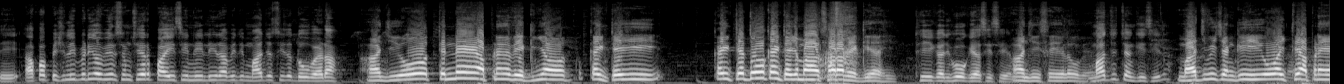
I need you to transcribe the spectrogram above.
ਤੇ ਆਪਾਂ ਪਿਛਲੀ ਵੀਡੀਓ ਵੀਰ ਸ਼ਮਸ਼ੇਰ ਪਾਈ ਸੀ ਨੀਲੀ ਰਾਵੀ ਦੀ ਮੱਝ ਸੀ ਤੇ ਦੋ ਵੈੜਾ। ਹਾਂਜੀ ਉਹ ਤਿੰਨੇ ਆਪਣੇ ਵੇਗੀਆਂ ਉਹ ਘੰਟੇ ਜੀ ਘੰਟੇ ਦੋ ਘੰਟੇ ਚ ਮਾਲ ਸਾਰਾ ਵੇਗ ਗਿਆ ਸੀ। ਠੀਕ ਆ ਜੀ ਹੋ ਗਿਆ ਸੀ ਸੇਲ ਹਾਂਜੀ ਸੇਲ ਹੋ ਗਿਆ। ਮੱਝ ਚੰਗੀ ਸੀ ਨਾ? ਮੱਝ ਵੀ ਚੰਗੀ ਸੀ ਉਹ ਇੱਥੇ ਆਪਣੇ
